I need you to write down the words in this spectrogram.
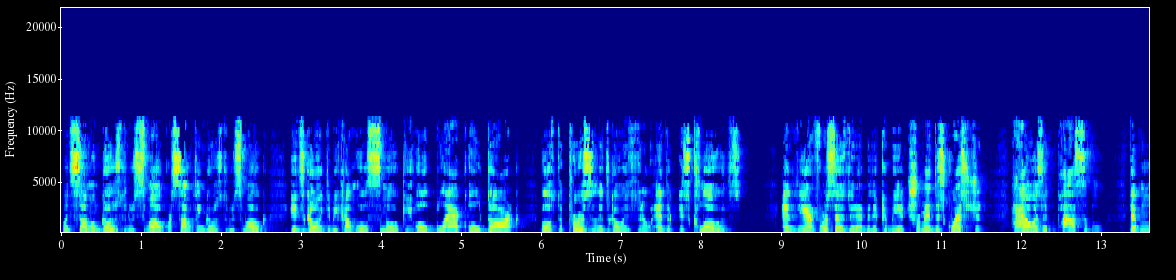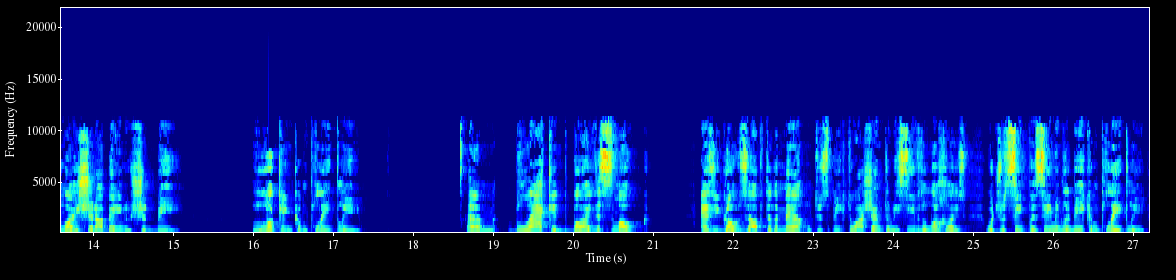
when someone goes through smoke or something goes through smoke, it's going to become all smoky, all black, all dark, both the person that's going through and the, his clothes. And therefore, says the Rebbe, there could be a tremendous question. How is it possible that Moshe Rabbeinu should be looking completely um, blackened by the smoke as he goes up to the mountain to speak to Hashem to receive the luchos, which would seem, seemingly be completely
